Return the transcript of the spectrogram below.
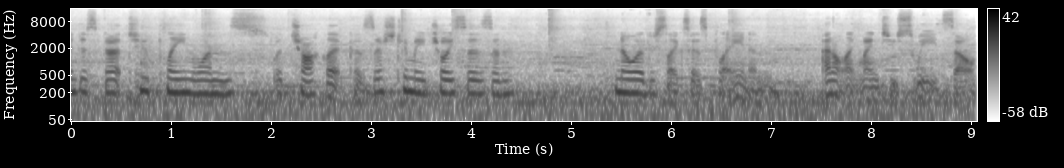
I just got two plain ones with chocolate because there's too many choices and Noah just likes his plain and I don't like mine too sweet, so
